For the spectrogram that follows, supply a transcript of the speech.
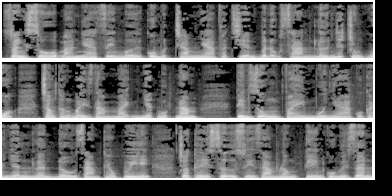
Doanh số bán nhà xây mới của 100 nhà phát triển bất động sản lớn nhất Trung Quốc trong tháng 7 giảm mạnh nhất một năm. Tiến dụng vay mua nhà của cá nhân lần đầu giảm theo quý, cho thấy sự suy giảm lòng tin của người dân.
